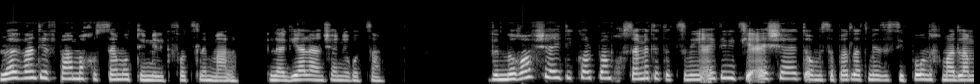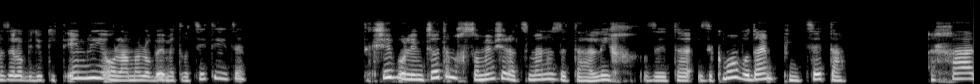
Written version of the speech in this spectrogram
לא הבנתי אף פעם מה חוסם אותי מלקפוץ למעלה, להגיע לאן שאני רוצה. ומרוב שהייתי כל פעם חוסמת את עצמי, הייתי מתייאשת או מספרת לעצמי איזה סיפור נחמד למה זה לא בדיוק התאים לי, או למה לא באמת רציתי את זה. תקשיבו, למצוא את המחסומים של עצמנו זה תהליך, זה, זה כמו עבודה עם פינצטה. אחד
